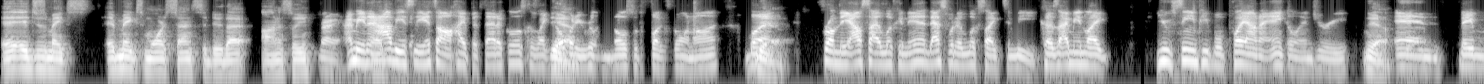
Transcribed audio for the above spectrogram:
It, it just makes it makes more sense to do that, honestly. Right. I mean, Yeah. obviously, it's all hypotheticals because like Yeah. nobody really knows what the fuck's going on. But Yeah. from the outside looking in, that's what it looks like to me. Because I mean, like you've seen people play on an ankle injury Yeah. and they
